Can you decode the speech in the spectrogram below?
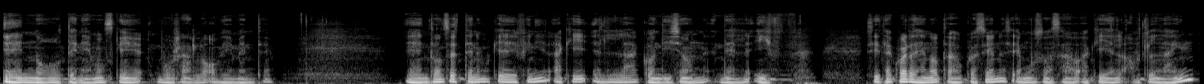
eh, no tenemos que borrarlo obviamente. Entonces tenemos que definir aquí la condición del if. Si te acuerdas en otras ocasiones hemos usado aquí el outline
